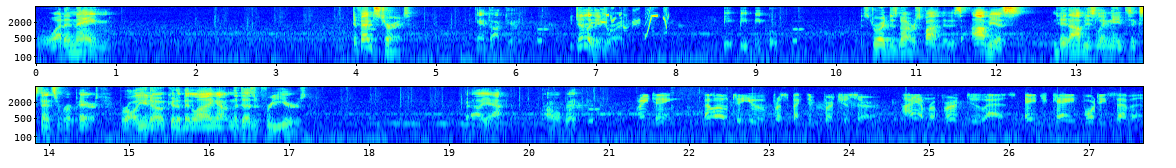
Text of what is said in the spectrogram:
What a name. Defense turret. Can't talk to you. Utility droid. Beep, beep, beep, boop. This droid does not respond. It is obvious. It obviously needs extensive repairs. For all you know, it could have been lying out in the desert for years. Well, yeah, probably. Greeting. Hello to you, prospective purchaser. I am referred to as HK-47,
